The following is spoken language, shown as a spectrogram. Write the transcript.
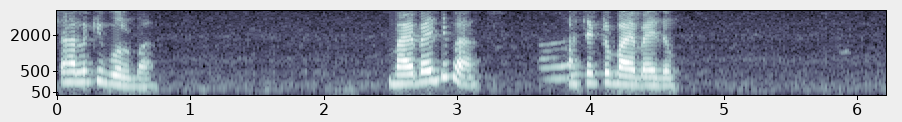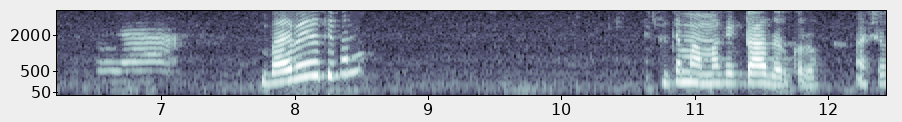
তাহলে কি বলবা? বাই বাই দিবা? আচ্ছা একটু বাই বাই দাও। বাই বাইও দিবা না? আচ্ছা মাম্মাকে একটু আদর করো। আসো।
